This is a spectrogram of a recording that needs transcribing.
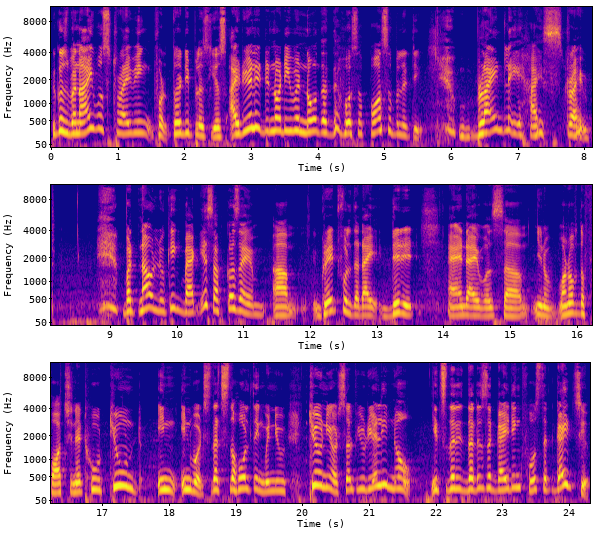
Because when I was striving for 30 plus years, I really did not even know that there was a possibility. Blindly, I strived. But now looking back, yes, of course, I am um, grateful that I did it, and I was, um, you know, one of the fortunate who tuned in inwards. That's the whole thing. When you tune yourself, you really know it's there. There is a guiding force that guides you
